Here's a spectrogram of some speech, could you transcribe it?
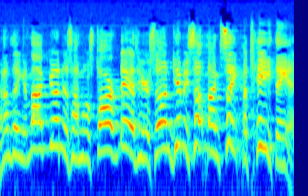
And I'm thinking, my goodness, I'm going to starve to death here, son. Give me something I can sink my teeth in.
